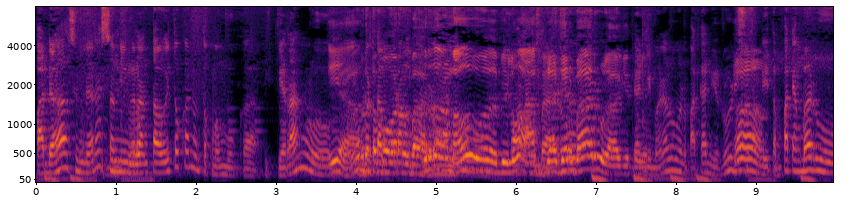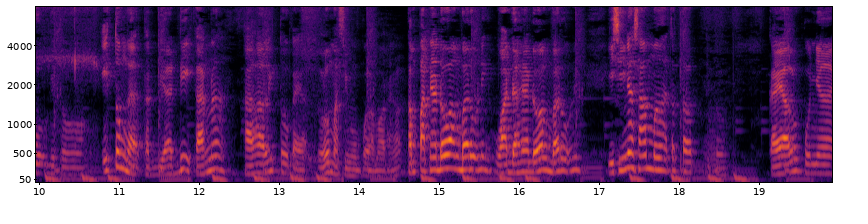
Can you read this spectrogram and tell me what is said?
Padahal sebenarnya seni ngerantau itu kan untuk membuka pikiran lo. Iya, Lu bertemu orang kultur baru. Berarti orang mau lebih luas, Orang baru. belajar baru lah gitu. dan gimana lu menempatkan diri lu di, Ah. di tempat yang baru gitu itu nggak terjadi karena hal-hal itu kayak lu masih ngumpul sama orang tempatnya doang baru nih wadahnya doang baru nih isinya sama tetap gitu kayak lu punya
